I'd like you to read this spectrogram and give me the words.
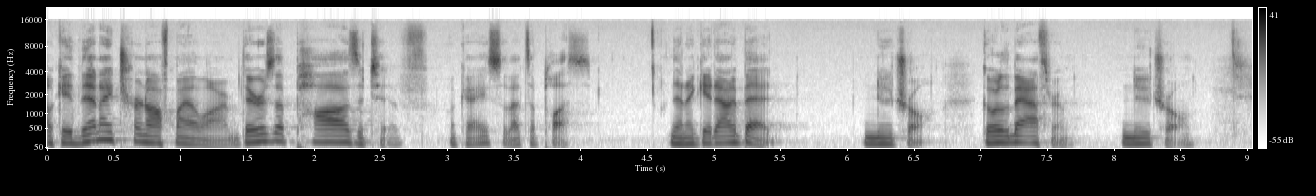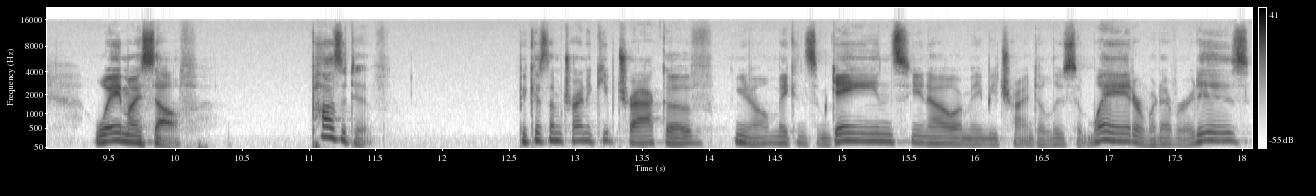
Okay, then I turn off my alarm. There's a positive. Okay, so that's a plus. Then I get out of bed, neutral. Go to the bathroom, neutral. Weigh myself, positive because I'm trying to keep track of, you know, making some gains, you know, or maybe trying to lose some weight or whatever it is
